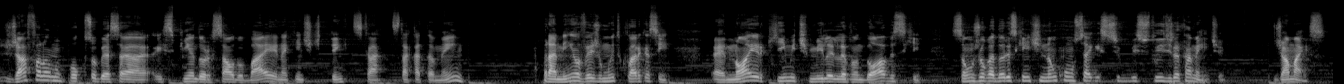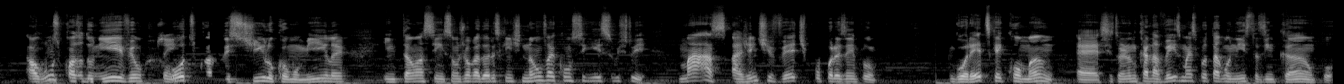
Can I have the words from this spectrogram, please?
já falando um pouco sobre essa espinha dorsal do Bayern, né, que a gente tem que destacar também, para mim eu vejo muito claro que assim, é, Neuer, Kimmich, Miller e Lewandowski são jogadores que a gente não consegue substituir diretamente. Jamais. Alguns por causa do nível, Sim. outros por causa do estilo, como o Miller. Então, assim, são jogadores que a gente não vai conseguir substituir. Mas a gente vê, tipo, por exemplo, Goretzka e Coman é, se tornando cada vez mais protagonistas em campo.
